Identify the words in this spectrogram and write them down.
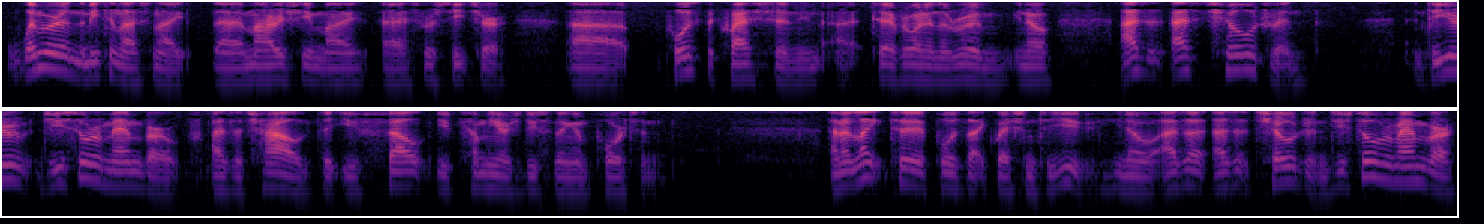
when we were in the meeting last night, uh, Maharishi, my uh, teacher, uh, posed the question uh, to everyone in the room, you know, as as children, do you do you still remember as a child that you felt you'd come here to do something important? And I'd like to pose that question to you. You know, as a as a children, do you still remember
